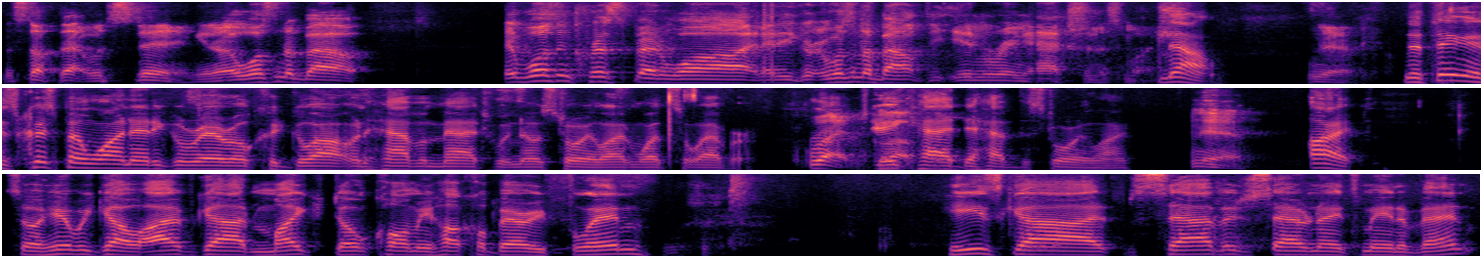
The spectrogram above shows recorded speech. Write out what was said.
the stuff that would sting. You know, it wasn't about, it wasn't Chris Benoit and Eddie Guerrero. It wasn't about the in ring action as much. No. Yeah. The thing is, Chris Benoit and Eddie Guerrero could go out and have a match with no storyline whatsoever. Right. Jake Well, had to have the storyline. Yeah. All right. So here we go. I've got Mike, don't call me Huckleberry Flynn. He's got Savage Saturday night's main event.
